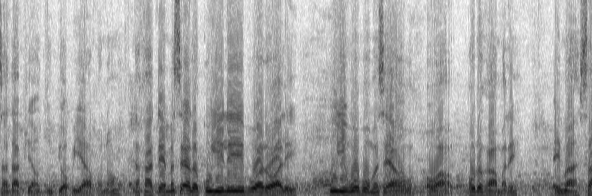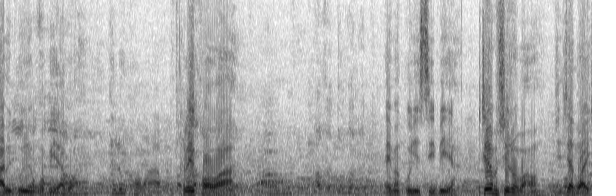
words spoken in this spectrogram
ဇာတာဖြစ်အောင်သူပြောပြရပါတော့နော်တစ်ခါတည်းမဆက်တော့ကိုရီလေးဘွားတော့လေကိုရီဝတ်ဖို့မဆက်ဟိုဟိုဟာဗုဒ္ဓဂါမှာလေ အိမ်မှာစပြီးကိုရီဝတ်ပေးတာပေါ့ခလုခေါ်သွားတာပေါ့ခလေးခေါ်ပါအဲ့မှာကိုကြီးစီးပေးရအကျတော့မရှိတော့ပါအောင်ရက်သွားရင်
